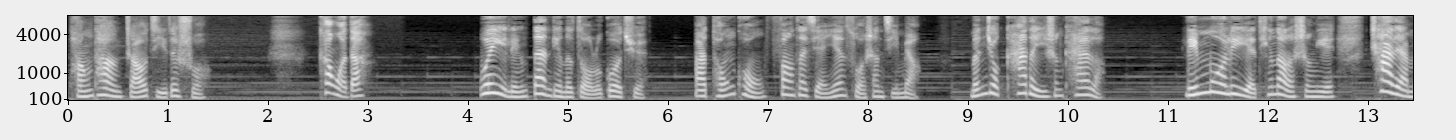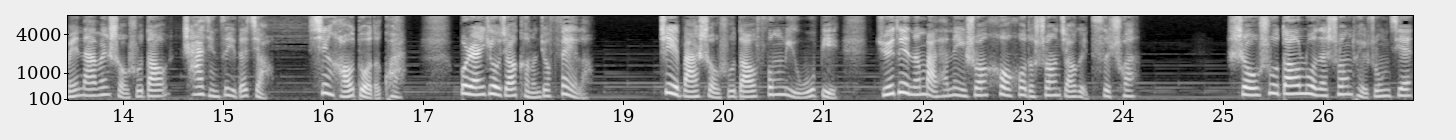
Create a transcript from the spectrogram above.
糖糖着急的说：“看我的。”温以玲淡定的走了过去，把瞳孔放在检验锁上几秒，门就咔的一声开了。林茉莉也听到了声音，差点没拿稳手术刀插进自己的脚，幸好躲得快，不然右脚可能就废了。这把手术刀锋利无比，绝对能把她那双厚厚的双脚给刺穿。手术刀落在双腿中间，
